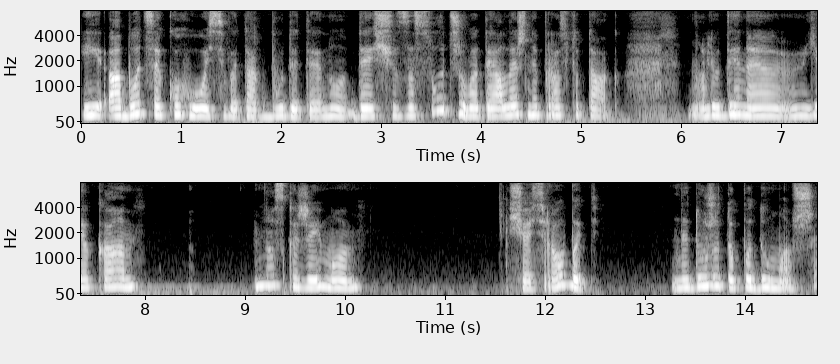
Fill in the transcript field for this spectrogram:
і або це когось ви так будете ну, дещо засуджувати, але ж не просто так. Людина, яка, ну, скажімо, щось робить, не дуже то подумавши,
